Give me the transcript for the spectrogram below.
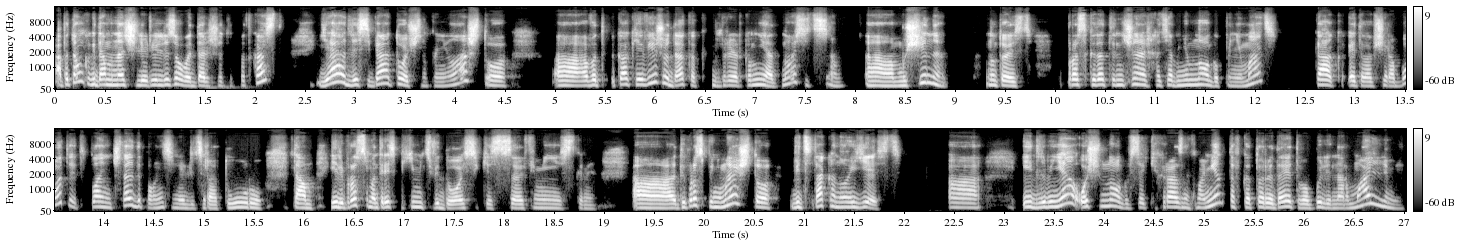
а потом, когда мы начали реализовывать дальше этот подкаст, я для себя точно поняла, что а, вот как я вижу, да, как, например, ко мне относятся а, мужчины, ну то есть просто когда ты начинаешь хотя бы немного понимать, как это вообще работает, в плане читать дополнительную литературу, там, или просто смотреть какие-нибудь видосики с феминистками, а, ты просто понимаешь, что ведь так оно и есть. А, и для меня очень много всяких разных моментов, которые до этого были нормальными,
